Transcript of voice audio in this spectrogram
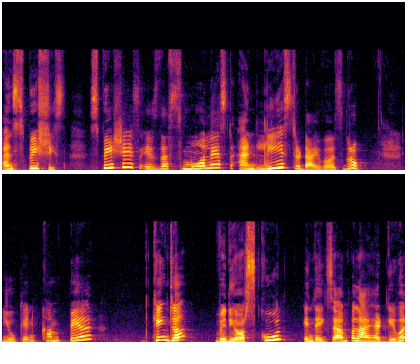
and species. Species is the smallest and least diverse group. You can compare kingdom with your school in the example I had given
